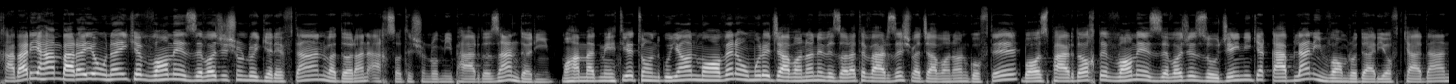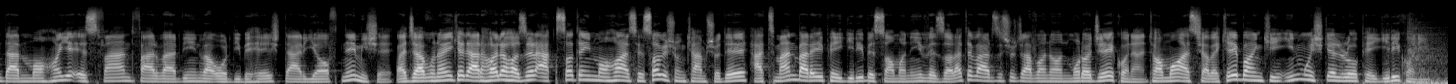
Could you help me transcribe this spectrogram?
خبری هم برای اونایی که وام ازدواجشون رو گرفتن و دارن اقساطشون رو می‌پردازن داریم. محمد مهدی تندگویان معاون امور جوانان وزارت ورزش و جوانان گفته باز پرداخت وام ازدواج زوجینی که قبلا این وام رو دریافت کردن در ماهای اسفند، فروردین و اردیبهشت دریافت نمیشه و جوانایی که در حال حاضر اقساط این ماها از حسابشون کم شده حتما برای پیگیری به سامانه وزارت ورزش و جوانان مراجعه کنند تا ما از شبکه بانکی این مشکل رو پیگیری کنیم.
